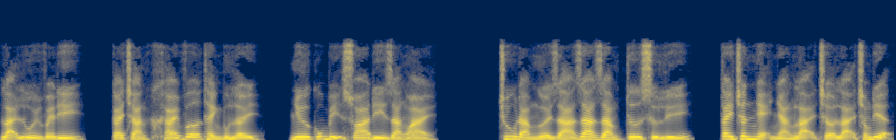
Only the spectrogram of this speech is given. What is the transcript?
lại lùi về đi, cái chán khái vỡ thành bùn lầy, như cũng bị xoa đi ra ngoài. Chu đàm người giá ra giam tư xử lý, tay chân nhẹ nhàng lại trở lại trong điện,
